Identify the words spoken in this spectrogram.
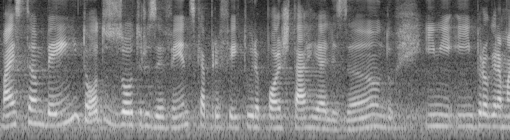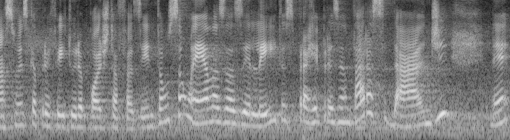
mas também em todos os outros eventos que a prefeitura pode estar tá realizando, em, em programações que a prefeitura pode estar tá fazendo. Então, são elas as eleitas para representar a cidade né,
